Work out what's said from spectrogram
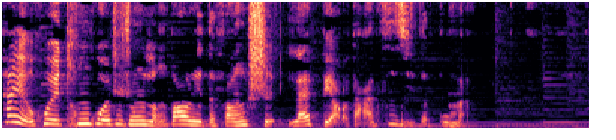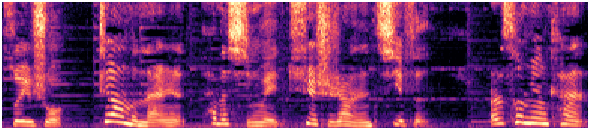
他也会通过这种冷暴力的方式来表达自己的不满。所以说，这样的男人，他的行为确实让人气愤。而侧面看，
